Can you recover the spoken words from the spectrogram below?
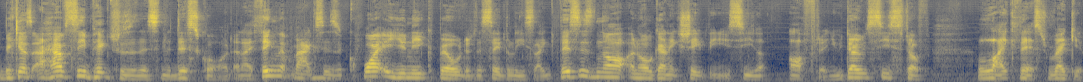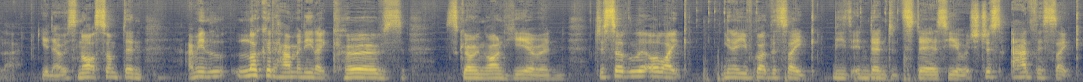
Because I have seen pictures of this in the Discord, and I think that Max is a quite a unique builder to say the least. Like, this is not an organic shape that you see often. You don't see stuff like this regular. You know, it's not something. I mean, look at how many like curves is going on here, and just a little like you know, you've got this like these indented stairs here, which just add this like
